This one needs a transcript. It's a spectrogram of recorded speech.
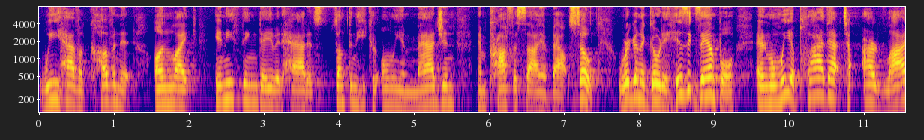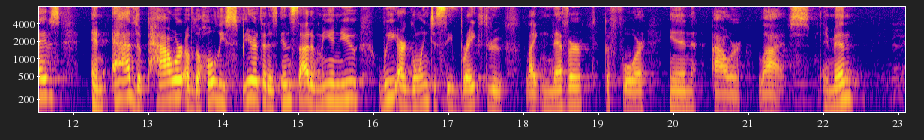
We have a covenant unlike anything David had. It's something he could only imagine and prophesy about. So, we're going to go to his example, and when we apply that to our lives and add the power of the Holy Spirit that is inside of me and you, we are going to see breakthrough like never before in our lives. Amen? Amen?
